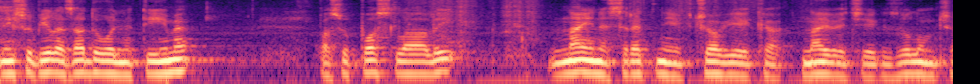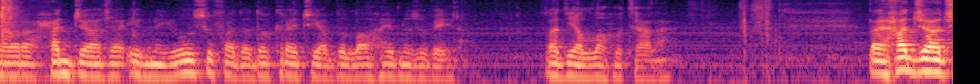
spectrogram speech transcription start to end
nisu bile zadovoljne time, pa su poslali najnesretnijeg čovjeka, najvećeg zulumčara, Hadžađa ibn Jusufa, da dokrajči Abdullah ibn Zubaira, radijallahu ta'ala. Pa je Hadžađ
